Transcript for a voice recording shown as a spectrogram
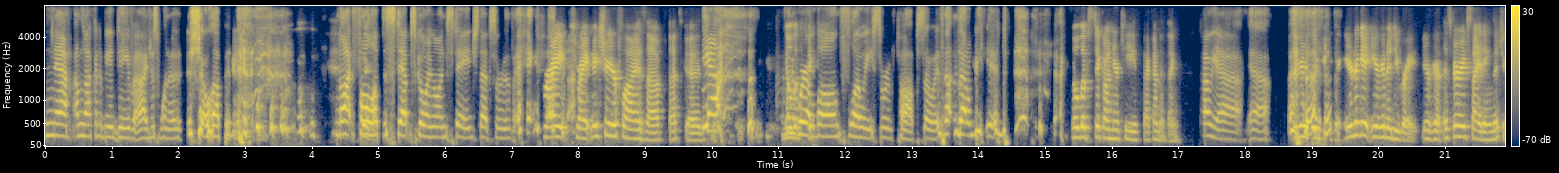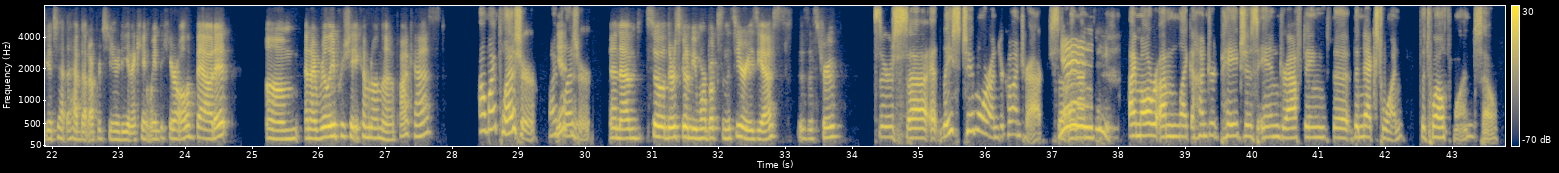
Nah, I'm not going to be a diva. I just want to show up and not fall up the steps going on stage, that sort of thing. right, right. Make sure your fly is up. That's good. Yeah. No wear a long, flowy sort of top, so that, that'll be it. no lipstick on your teeth, that kind of thing. Oh yeah, yeah. you're gonna do great. You're gonna get. You're gonna do great. You're. It's very exciting that you get to have that opportunity, and I can't wait to hear all about it. Um, and I really appreciate you coming on the podcast. Oh, my pleasure. My yeah. pleasure. And um, so there's going to be more books in the series. Yes, is this true? There's uh, at least two more under contract. So I'm, I'm all I'm like hundred pages in drafting the the next one, the twelfth one. So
